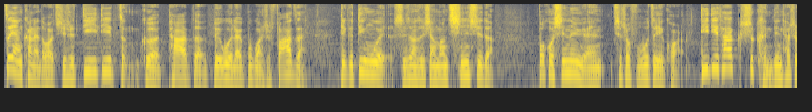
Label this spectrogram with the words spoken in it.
这样看来的话，其实滴滴整个它的对未来不管是发展这个定位，实际上是相当清晰的。包括新能源汽车服务这一块儿，滴滴它是肯定它是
